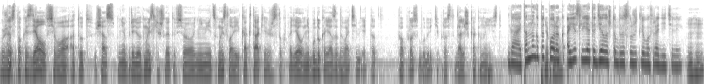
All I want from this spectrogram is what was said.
уже столько сделал всего, а тут сейчас мне придет мысль, что это все не имеет смысла, и как так, я же столько поделал, не буду-ка я задавать себе этот вопросы, буду идти просто дальше, как оно есть. Да, и там много подпорок. А если я это делаю, чтобы заслужить любовь родителей? Угу.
